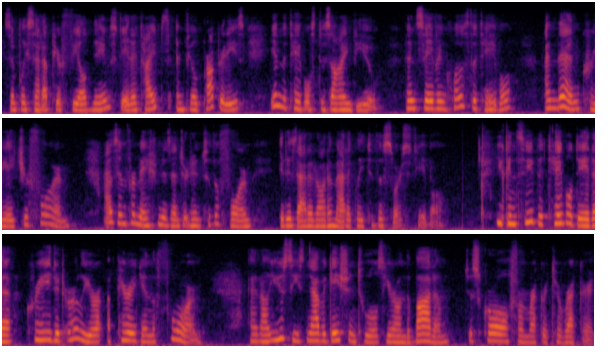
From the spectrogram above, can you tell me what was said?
Simply set up your field names, data types, and field properties in the table's design view, then save and close the table, and then create your form. As information is entered into the form, it is added automatically to the source table. You can see the table data created earlier appearing in the form and I'll use these navigation tools here on the bottom to scroll from record to record.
